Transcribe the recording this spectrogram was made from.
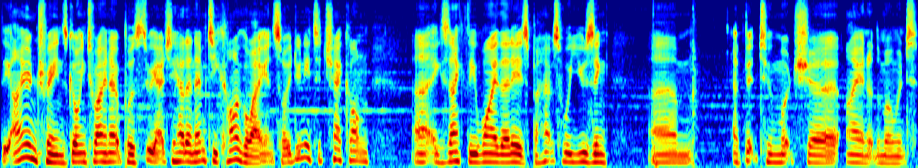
the iron trains going to Iron Outpost 3 actually had an empty cargo wagon, so I do need to check on uh, exactly why that is. Perhaps we're using um, a bit too much uh, iron at the moment.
